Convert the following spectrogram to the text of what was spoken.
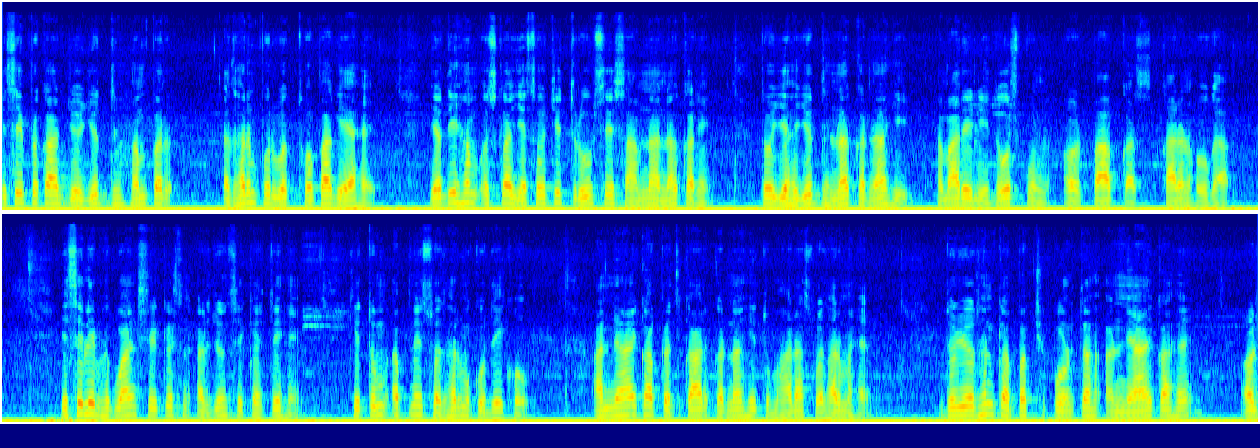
इसी प्रकार जो युद्ध हम पर अधर्मपूर्वक थोपा गया है, यदि हम उसका यथोचित रूप से सामना न करें तो यह युद्ध न करना ही हमारे लिए दोषपूर्ण और पाप का कारण होगा। इसीलिए भगवान श्री कृष्ण अर्जुन से कहते हैं कि तुम अपने स्वधर्म को देखो। अन्याय का प्रतिकार करना ही तुम्हारा स्वधर्म है। दुर्योधन का पक्ष पूर्णतः अन्याय का है और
